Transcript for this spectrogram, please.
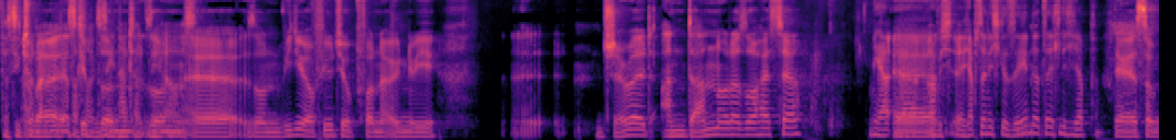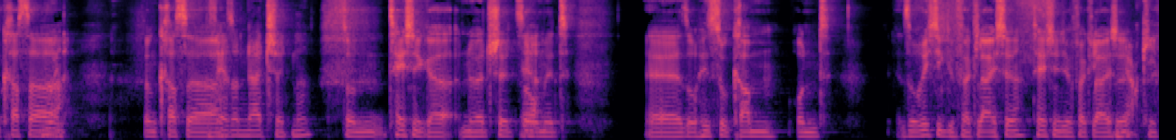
das sieht schon mal wieder, was man gesehen so ein, hat, halt so ein, äh, so ein Video auf YouTube von irgendwie äh, Gerald Undone oder so heißt er. Ja, äh, hab ich, ich habe es ja nicht gesehen tatsächlich. Ich hab der ist so ein krasser, so ein krasser. Das ist eher so ein Nerdshit, ne? So ein Techniker-Nerdshit, so ja. mit äh, so Histogramm und so richtige Vergleiche, technische Vergleiche. Ja, okay.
